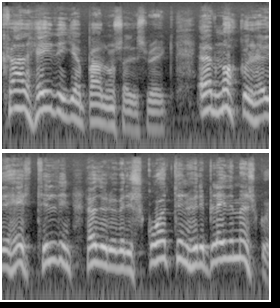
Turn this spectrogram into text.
Hvað heyri ég, Balún, saði Sveig. Ef nokkur hefði heyrt til þín, hefður við verið skotin fyrir bleiði mennsku.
